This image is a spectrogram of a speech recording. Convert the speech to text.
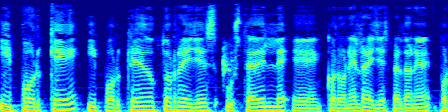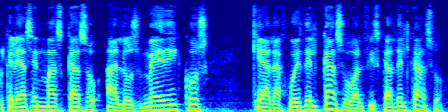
¿Y por qué, y por qué, doctor Reyes, ustedes, le- eh, coronel Reyes, perdone, por qué le hacen más caso a los médicos que a la juez del caso o al fiscal del caso?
